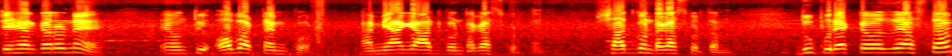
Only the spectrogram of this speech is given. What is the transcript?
টেহার কারণে, এখন তুই ওভার টাইম কর। আমি আগে আট ঘণ্টা কাজ করতাম। সাত ঘণ্টা কাজ করতাম। দুপুর একটা বাজে আসতাম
